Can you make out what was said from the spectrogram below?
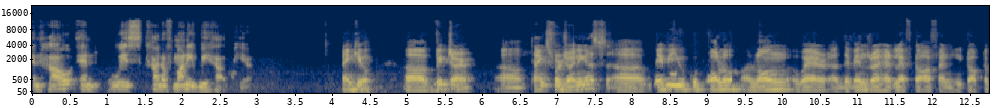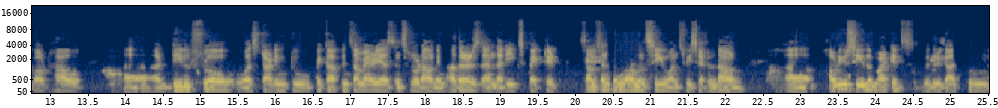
and how and with kind of money we help here. Thank you. Uh, Victor, uh, thanks for joining us. Uh, maybe you could follow along where uh, Devendra had left off, and he talked about how uh, deal flow was starting to pick up in some areas and slow down in others, and that he expected some sense of normalcy once we settle down. Uh, how do you see the markets with regard to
